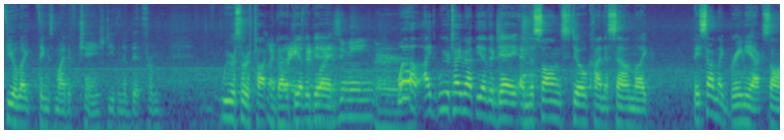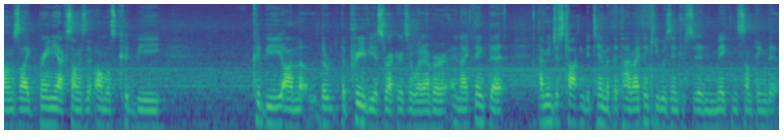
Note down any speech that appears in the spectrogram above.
feel like things might have changed even a bit from. We were sort of talking Like about it the other day. you mean? Or? Well, I, we were talking about it the other day, and the songs still kind of sound like they sound like Brainiac songs, like Brainiac songs that almost could be could be on the, the the previous records or whatever. And I think that, I mean, just talking to Tim at the time, I think he was interested in making something that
